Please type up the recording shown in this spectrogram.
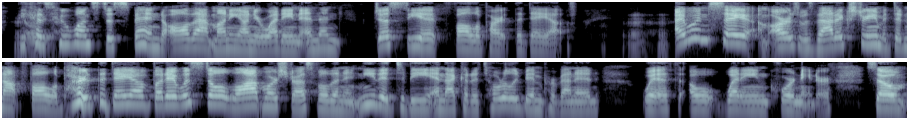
because yeah. who wants to spend all that money on your wedding and then just see it fall apart the day of? Mm-hmm. I wouldn't say um, ours was that extreme. It did not fall apart the day of, but it was still a lot more stressful than it needed to be. And that could have totally been prevented with a wedding coordinator. So,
